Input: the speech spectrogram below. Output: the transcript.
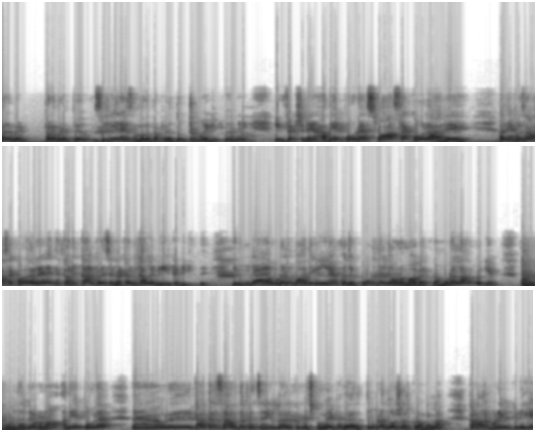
படப படபடப்பு சிறுநீரக சம்மந்தப்பட்ட தொற்று நோய்கள் யூரினரி இன்ஃபெக்ஷனு அதே போல் சுவாச கோளாறு அதே போல் சுவாச கோளாறு இந்த கணுக்கால் பிரச்சனை கணுக்காலில் நீர் கட்டிக்கிறது. இந்த உடல் உபாதைகள்லையும் கொஞ்சம் கூடுதல் கவனமாக இருக்கணும். உடல் ஆரோக்கியம் கொஞ்சம் கூடுதல் கவனம். அதே போல் ஒரு களத்தில் சார்ந்த பிரச்சனைகள்லாம் இருக்குன்னு வச்சுக்கோங்களேன். இப்போ இந்த திருமண தோஷம் இருக்கிறவங்கெல்லாம் கணவன் மனைவிக்கிடையே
